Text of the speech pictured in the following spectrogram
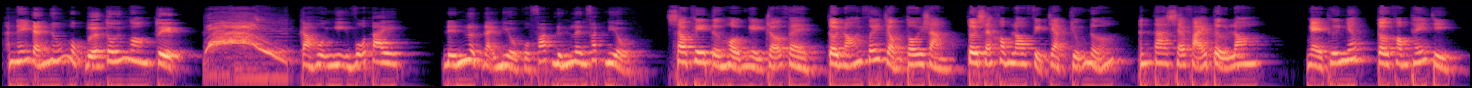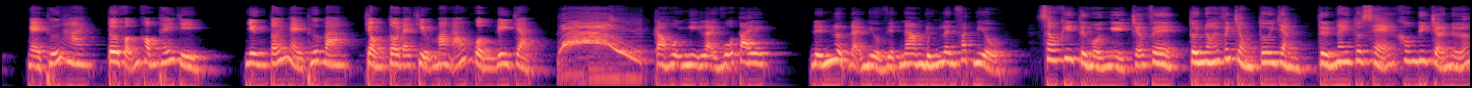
anh ấy đã nấu một bữa tối ngon tuyệt. Cả hội nghị vỗ tay. Đến lượt đại biểu của Pháp đứng lên phát biểu. Sau khi từ hội nghị trở về, tôi nói với chồng tôi rằng tôi sẽ không lo việc giặt chủ nữa, anh ta sẽ phải tự lo. Ngày thứ nhất, tôi không thấy gì. Ngày thứ hai, tôi vẫn không thấy gì. Nhưng tới ngày thứ ba, chồng tôi đã chịu mang áo quần đi giặt. Cả hội nghị lại vỗ tay. Đến lượt đại biểu Việt Nam đứng lên phát biểu. Sau khi từ hội nghị trở về, tôi nói với chồng tôi rằng từ nay tôi sẽ không đi chợ nữa,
